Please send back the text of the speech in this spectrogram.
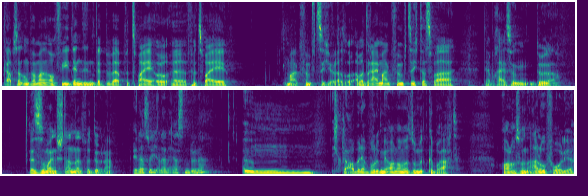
gab es dann irgendwann mal auch wie denn den Wettbewerb für 2 äh, für 2 Mark 50 oder so. Aber 3 Mark 50, das war der Preis für einen Döner. Das ist so mein Standard für Döner. Erinnerst du dich an deinen ersten Döner? Ähm, ich glaube, der wurde mir auch noch mal so mitgebracht. Auch noch so in Alufolie.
